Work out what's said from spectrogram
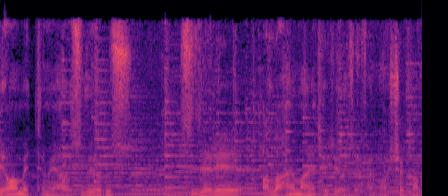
devam ettirmeye arzuluyoruz. Sizleri Allah'a emanet ediyoruz efendim. Hoşçakalın.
